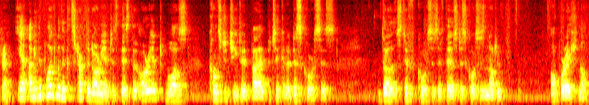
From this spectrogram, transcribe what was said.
Correct? Yeah, I mean, the point with the constructed Orient is this the Orient was constituted by particular discourses. Those discourses, if those discourses are not operational,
